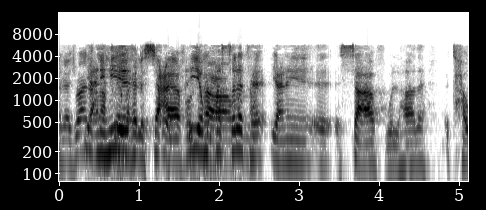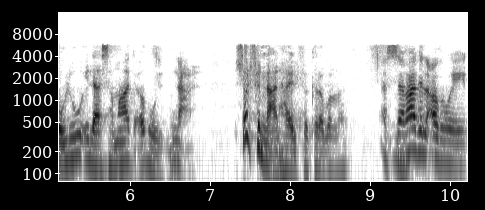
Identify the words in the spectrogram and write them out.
الأجواء يعني هي مثل السعف هي. محصلتها يعني السعف والهذا تحولوه إلى سماد عضوي. نعم. سولف لنا عن هاي الفكرة والله السماد العضوي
